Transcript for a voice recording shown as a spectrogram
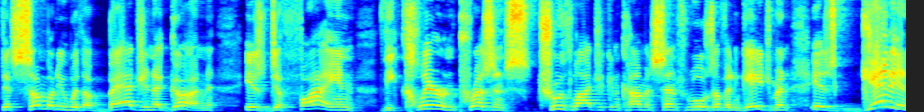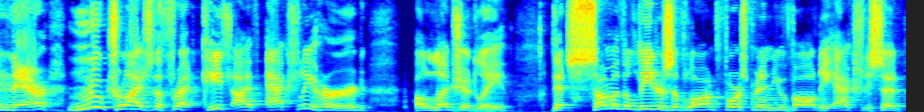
that somebody with a badge and a gun is defying the clear and present truth, logic, and common sense rules of engagement, is get in there, neutralize the threat. Keith, I've actually heard, allegedly, that some of the leaders of law enforcement in Uvalde actually said,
